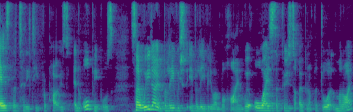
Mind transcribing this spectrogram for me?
as the Tiriti proposed and all peoples So we don't believe we should ever leave anyone behind. We're always the first to open up the door at the marae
